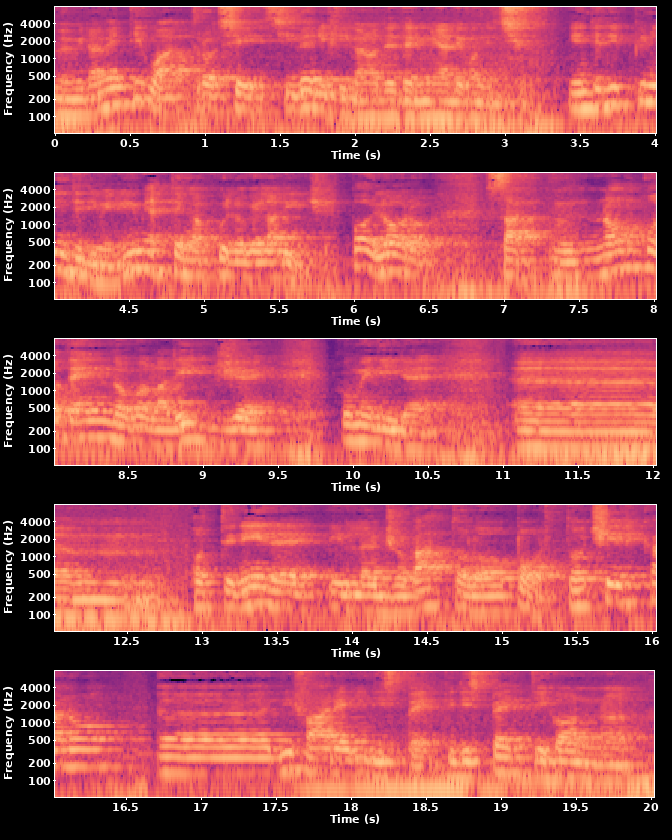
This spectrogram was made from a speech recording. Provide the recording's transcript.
31-12-2024 se si verificano determinate condizioni. Niente di più, niente di meno. Io mi attengo a quello che è la legge. Poi loro, non potendo con la legge, come dire, ehm, ottenere il giocattolo porto, cercano eh, di fare i dispetti, dispetti con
